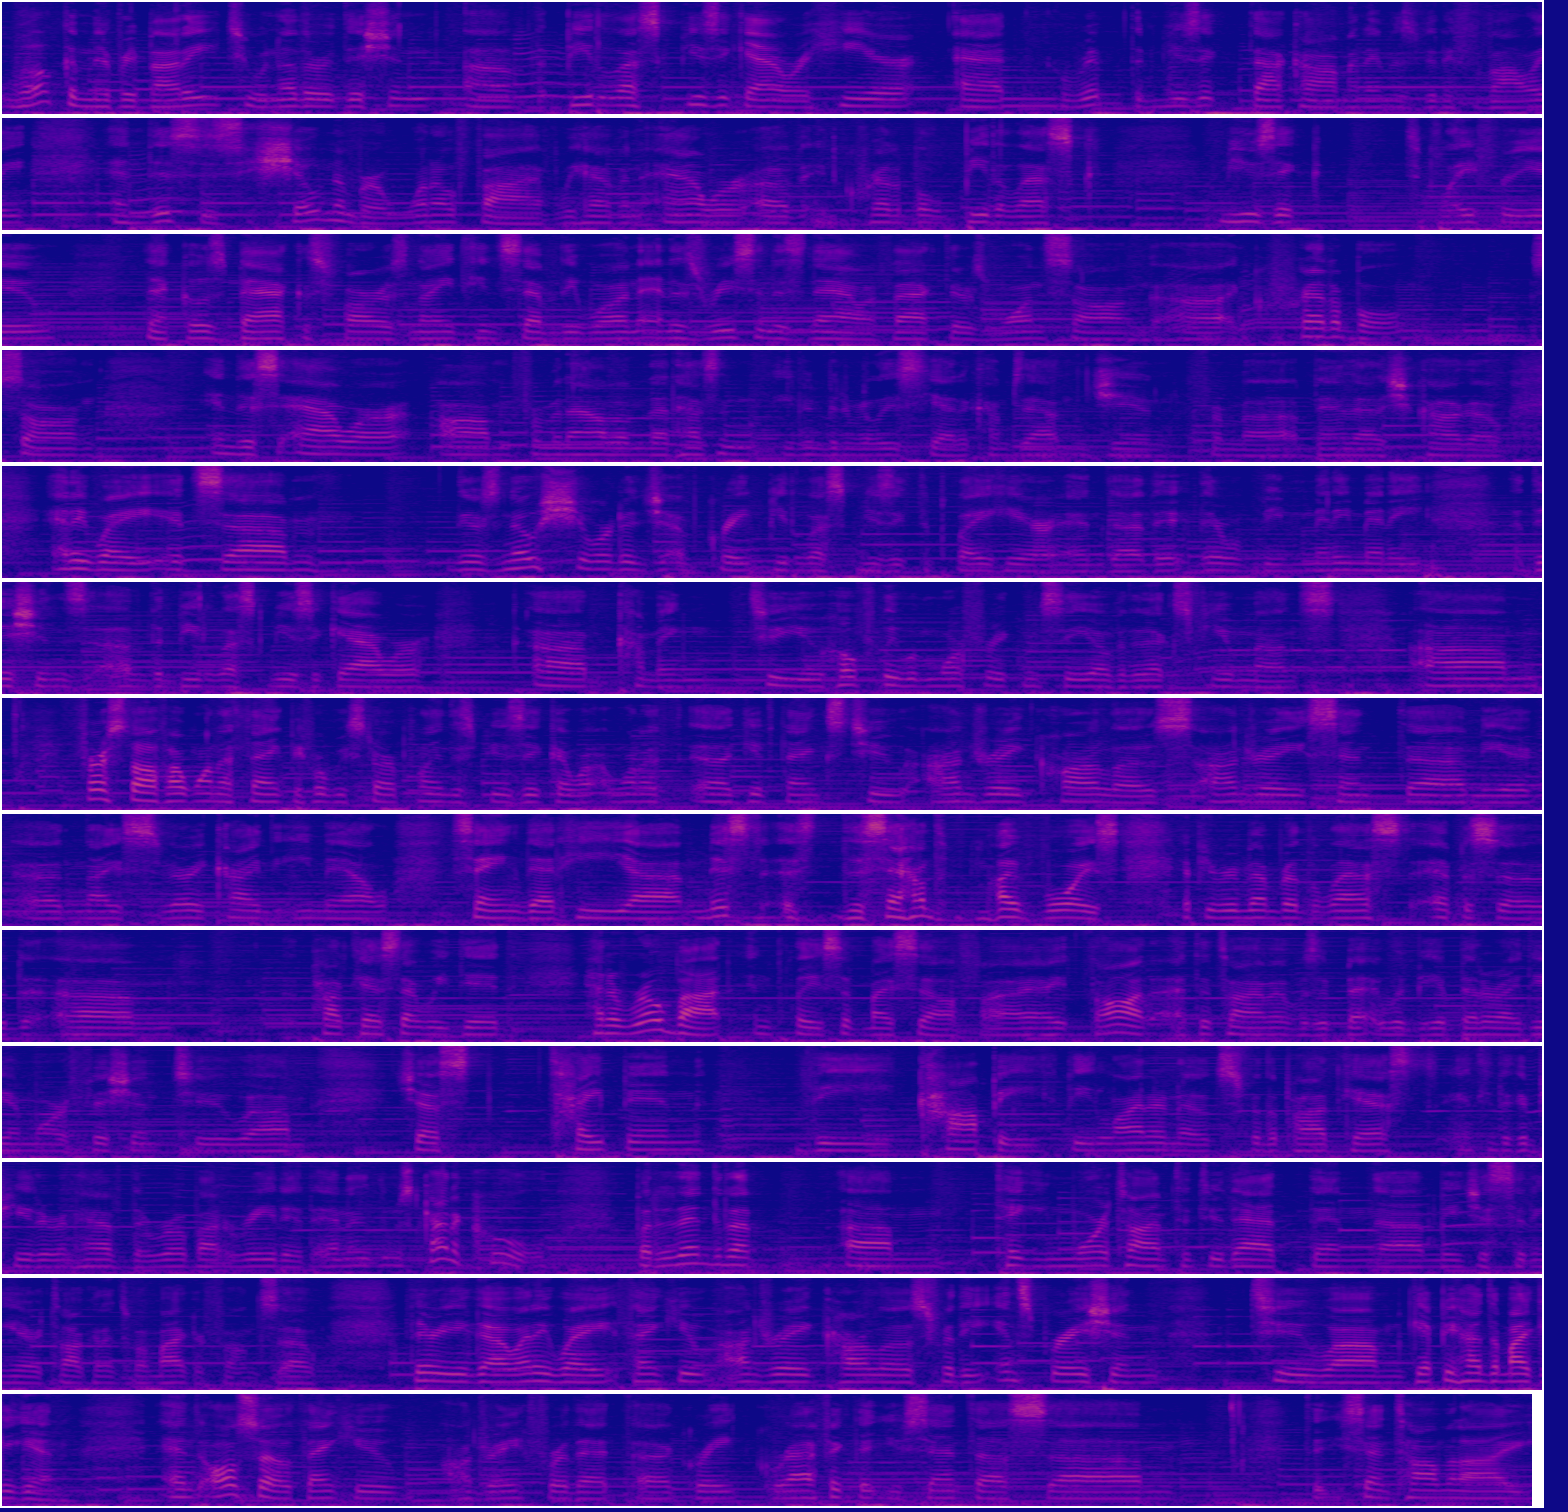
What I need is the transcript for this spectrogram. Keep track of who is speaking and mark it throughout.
Speaker 1: Welcome, everybody, to another edition of the Beatlesque Music Hour here at ripthemusic.com. My name is Vinny Favale, and this is show number 105. We have an hour of incredible Beatlesque music to play for you that goes back as far as 1971 and as recent as now. In fact, there's one song, uh, incredible song in this hour um, from an album that hasn't even been released yet. It comes out in June from a band out of Chicago. Anyway, it's um, there's no shortage of great Beatlesque music to play here, and uh, there, there, will be many, many editions of the Beatlesque Music Hour uh, coming to you, hopefully with more frequency over the next few months. Um, first off, I want to thank, before we start playing this music, I, w- I want to uh, give thanks to Andre Carlos. Andre sent uh, me a, a, nice, very kind email saying that he uh, missed the sound of my voice. If you remember the last episode, um, podcast that we did had a robot in place of myself. I thought at the time it was a be- it would be a better idea, more efficient to um, just type in the copy, the liner notes for the podcast into the computer and have the robot read it. And it was kind of cool, but it ended up um, taking more time to do that than uh, me just sitting here talking into a microphone. So there you go. Anyway, thank you, Andre Carlos, for the inspiration to um, get behind the mic again. And also, thank you, Andre, for that uh, great graphic that you sent us, um, that you sent Tom and I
